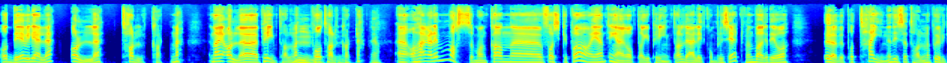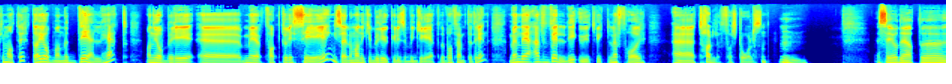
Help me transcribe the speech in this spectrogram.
Og det vil gjelde alle tallkartene. Nei, alle primtallene Mm, på tallkartet. mm, ja. uh, og her er det masse man kan uh, forske på. og Én ting er å oppdage primtall, det er litt komplisert. Men bare det å øve på å tegne disse tallene på ulike måter. Da jobber man med delhet. Man jobber i, uh, med faktorisering, selv om man ikke bruker disse begrepene på femte trinn. Men det er veldig utviklende for eh, tallforståelsen. Mm. Jeg ser jo det at eh,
